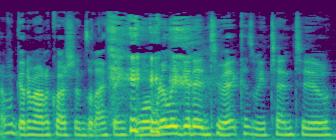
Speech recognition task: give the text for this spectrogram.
I have a good amount of questions, and I think we'll really get into it because we tend to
